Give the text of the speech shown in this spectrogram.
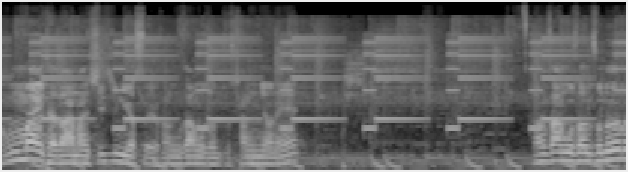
정말 대단한 시즌이었어요. 강상우 선수 작년에 강상우 선수는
